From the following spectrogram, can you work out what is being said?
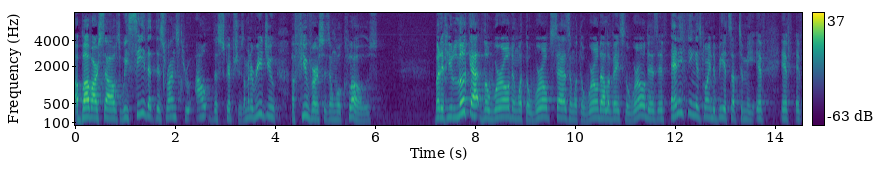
above ourselves, we see that this runs throughout the scriptures. I'm going to read you a few verses and we'll close. But if you look at the world and what the world says and what the world elevates, the world is if anything is going to be, it's up to me. If, if, if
